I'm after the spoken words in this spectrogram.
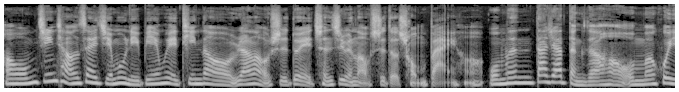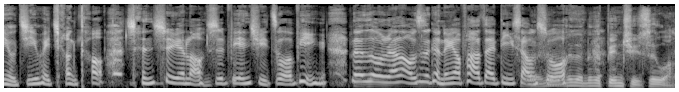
好，我们经常在节目里边会听到阮老师对陈志远老师的崇拜哈，我们大家等着哈，我们会有机会讲到陈志远老师编曲作品，那时候阮老师可能要趴在地上说。那，个那个编曲之王，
